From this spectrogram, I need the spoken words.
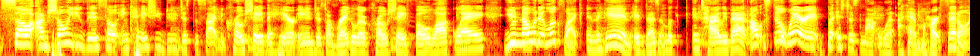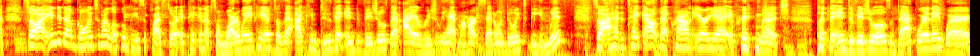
So I'm showing you this so in case you do just decide to crochet the hair in just a regular crochet faux loc way, you know what it looks like. And again, it doesn't look entirely bad. I would still wear it, but it's just not what I had my heart set on. So I ended up going to my local beauty supply store and picking up some water wave hair so that I can do the individuals that I originally had my heart set on doing to begin with. So I had to take out that crown area and pretty much put the individuals back where they were.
